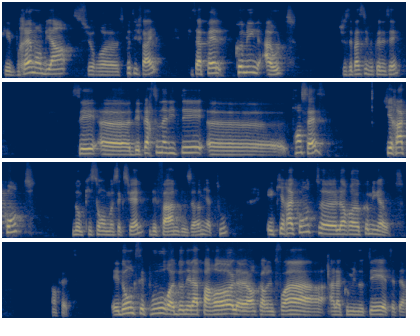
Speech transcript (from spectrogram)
qui est vraiment bien sur euh, Spotify, qui s'appelle Coming Out. Je ne sais pas si vous connaissez. C'est des personnalités françaises qui racontent, donc qui sont homosexuels, des femmes, des hommes, il y a tout, et qui racontent leur coming out, en fait. Et donc, c'est pour donner la parole, encore une fois, à, la communauté, etc.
